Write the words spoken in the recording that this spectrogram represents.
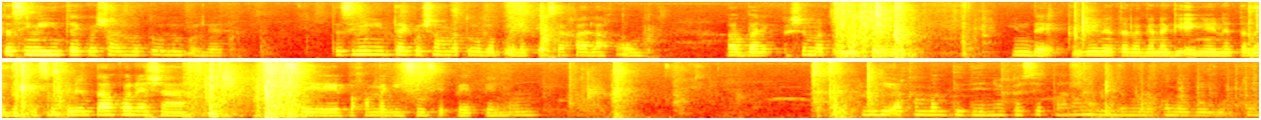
Tapos hinihintay ko siyang matulog ulit. Tapos hinihintay ko siyang matulog ulit kasi akala ko babalik pa siya matulog pero hindi. Hindi na talaga. Nag-iingay na talaga siya. So, pinuntahan ko na siya kasi baka magising si Pepe noon. Hindi ako magdi-dinner kasi parang hindi naman ako nagugutom.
